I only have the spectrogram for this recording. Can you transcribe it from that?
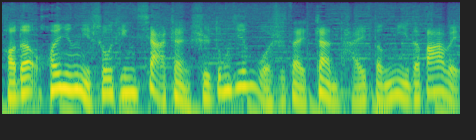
好的，欢迎你收听下站是东京，我是在站台等你的八尾。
